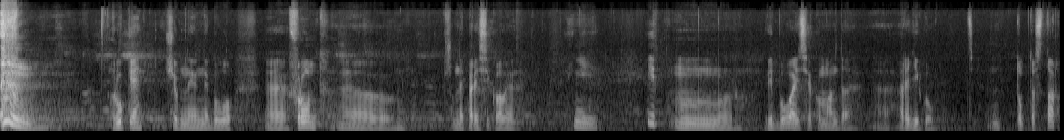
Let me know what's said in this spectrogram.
руки, щоб не, не було е, фронт, е, щоб не пересікали лінії. І відбувається команда е, Go. Це, Тобто старт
